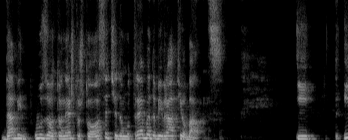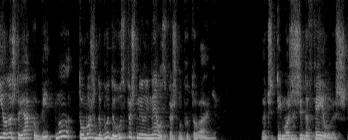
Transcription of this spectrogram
da bi uzeo to nešto što osjeća da mu treba da bi vratio balans. I, I ono što je jako bitno, to može da bude uspešno ili neuspešno putovanje. Znači ti možeš i da failuješ.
